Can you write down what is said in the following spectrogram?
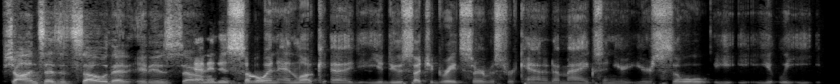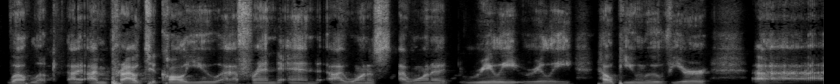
Sean says it's so that it is so, and it is so. And and look, uh, you do such a great service for Canada Mags, and you're you're so you, you, you, well. Look, I, I'm proud to call you a friend, and I want to I want to really really help you move your uh,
